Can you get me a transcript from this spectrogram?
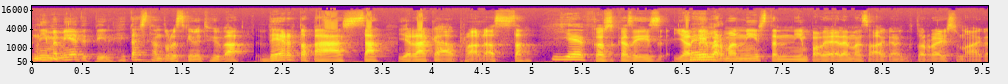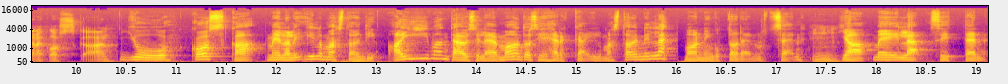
niin me mietittiin, hei tästähän tulisikin nyt hyvä. Verta päässä ja räkää Pradassa. Jep. Koska siis Janne Meillä- ei varmaan niistä niin paljon elämänsä aikana kuin ton reissun aikana koskaan. Juu, koska meillä oli ilmastointi aivan täysillä ja mä oon tosi herkkä ilmastoinnille. Mä oon niinku todennut sen. Mm. Ja meillä sitten,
